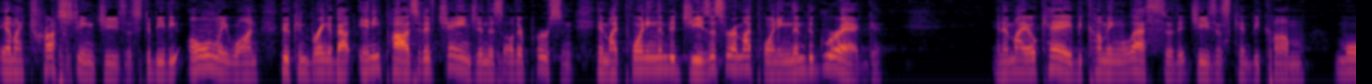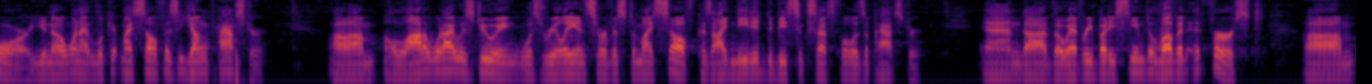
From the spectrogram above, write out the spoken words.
Am i trusting jesus to be the only one who can bring about any positive change in this other person? Am i pointing them to jesus or am i pointing them to greg? And am i okay becoming less so that jesus can become more. You know, when I look at myself as a young pastor, um, a lot of what I was doing was really in service to myself because I needed to be successful as a pastor. And uh, though everybody seemed to love it at first, um,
